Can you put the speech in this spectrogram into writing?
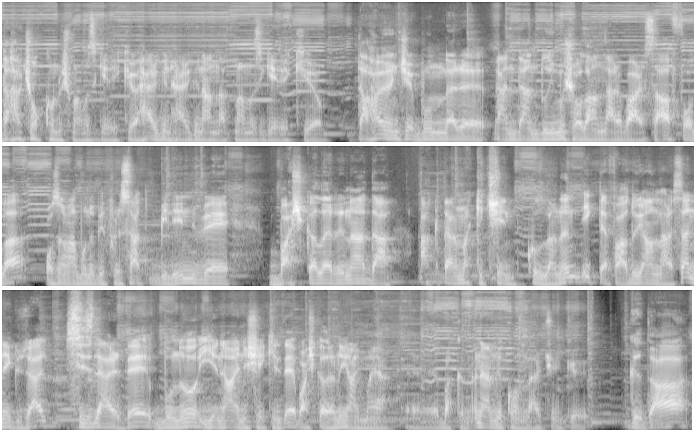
daha çok konuşmamız gerekiyor. Her gün her gün anlatmamız gerekiyor. Daha önce bunları benden duymuş olanlar varsa affola. O zaman bunu bir fırsat bilin ve başkalarına da aktarmak için kullanın. İlk defa duyanlarsa ne güzel. Sizler de bunu yine aynı şekilde başkalarını yaymaya e, bakın. Önemli konular çünkü. Gıda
